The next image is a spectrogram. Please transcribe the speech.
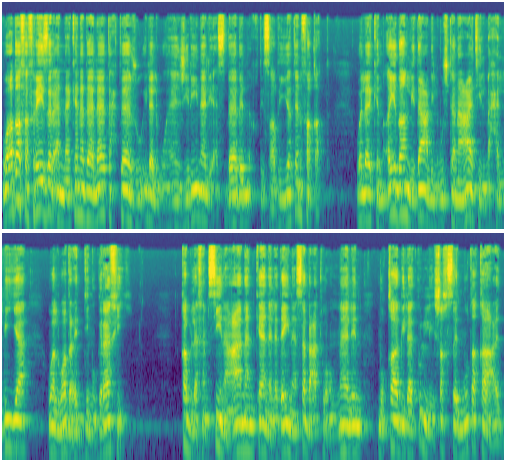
وأضاف فريزر أن كندا لا تحتاج إلى المهاجرين لأسباب اقتصادية فقط ولكن أيضا لدعم المجتمعات المحلية والوضع الديموغرافي. قبل خمسين عاما كان لدينا سبعة عمال مقابل كل شخص متقاعد.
